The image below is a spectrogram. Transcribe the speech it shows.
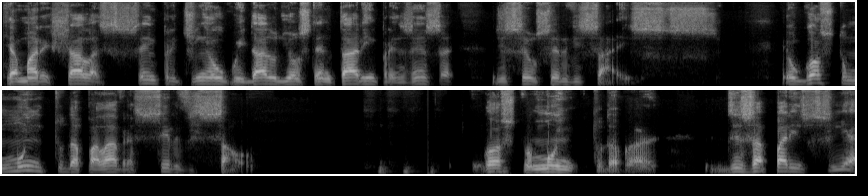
que a marechala sempre tinha o cuidado de ostentar em presença de seus serviçais. Eu gosto muito da palavra serviçal. Gosto muito da palavra. Desaparecia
